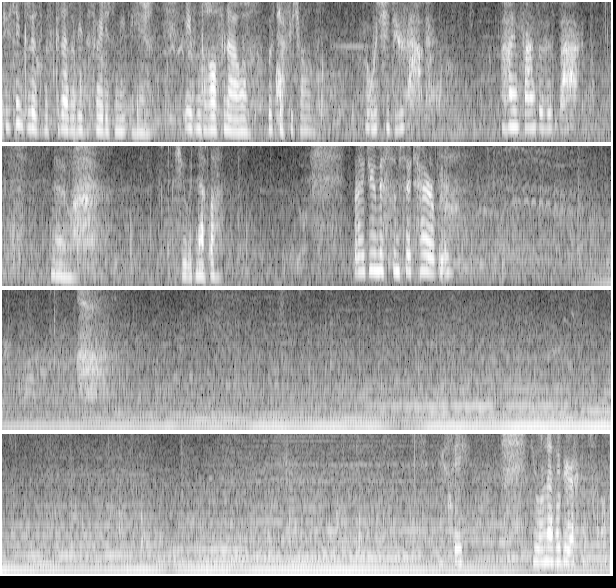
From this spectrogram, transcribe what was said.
Do you think Elizabeth could ever be persuaded to meet me here, even for half an hour, with Geoffrey Charles? But would she do that? Behind Francis's back? No. She would never. But I do miss them so terribly. You see, you will never be reconciled.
